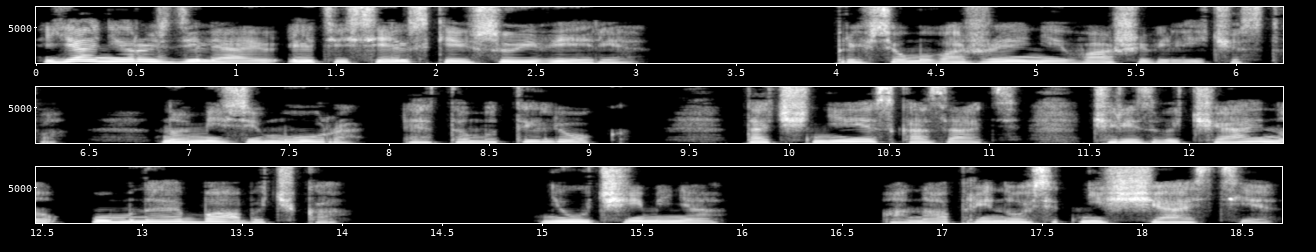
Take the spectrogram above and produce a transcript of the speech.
Я не разделяю эти сельские суеверия. При всем уважении, Ваше Величество, но Мизимура — это мотылек. Точнее сказать, чрезвычайно умная бабочка. Не учи меня. Она приносит несчастье.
